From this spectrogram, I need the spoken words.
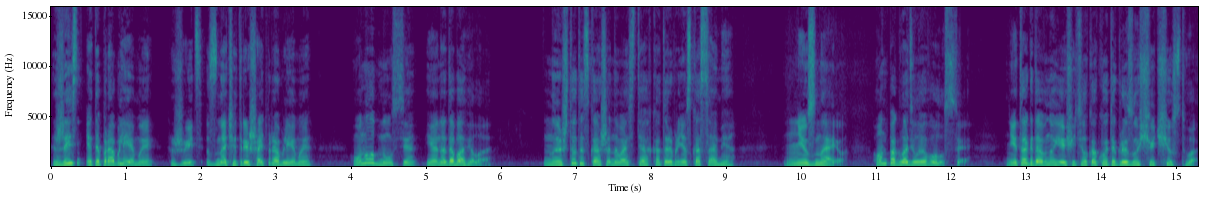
«Жизнь — это проблемы, жить — значит решать проблемы». Он улыбнулся, и она добавила. «Ну и что ты скажешь о новостях, которые принес Касами?» «Не знаю». Он погладил ее волосы. «Не так давно я ощутил какое-то грызущее чувство,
